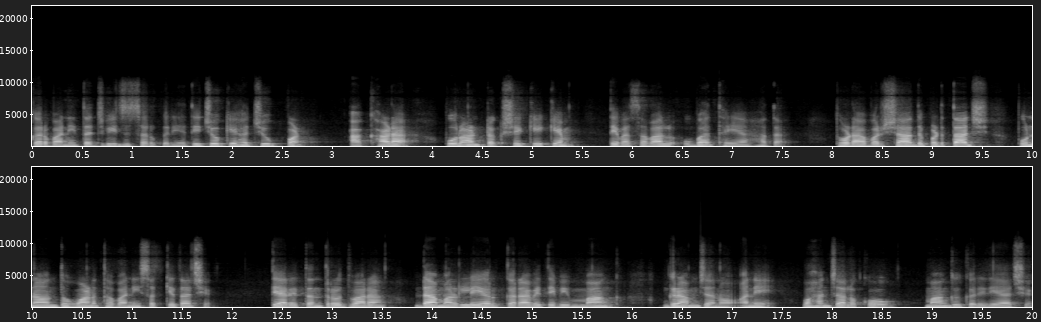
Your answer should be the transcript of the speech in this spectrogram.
કરવાની તજવીજ શરૂ કરી હતી. જો કે હજુ પણ આ ખાડા પુરાણ ટકશે કે કેમ તેવા સવાલ ઊભા થયા હતા. થોડા વરસાદ પડતા જ પુનઃ ધોવાણ થવાની શક્યતા છે. ત્યારે તંત્ર દ્વારા ડામર લેયર કરાવે તેવી માંગ ગ્રામજનો અને વાહન ચાલકો માંગ કરી રહ્યા છે.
